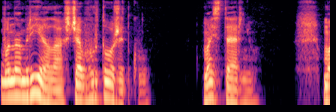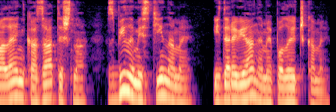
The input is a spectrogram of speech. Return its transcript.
вона мріяла ще в гуртожитку, майстерню, маленька, затишна, з білими стінами і дерев'яними поличками.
